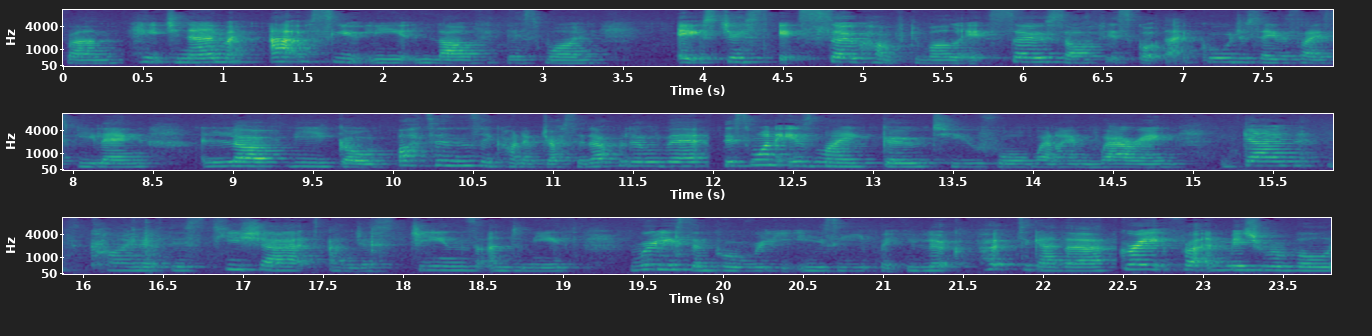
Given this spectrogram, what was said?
from H&M. I absolutely love this one it's just it's so comfortable it's so soft it's got that gorgeous oversized feeling. I love the gold buttons they kind of dress it up a little bit. This one is my go-to for when i'm wearing again kind of this t-shirt and just jeans underneath. Really simple really easy but you look put together. Great for a miserable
